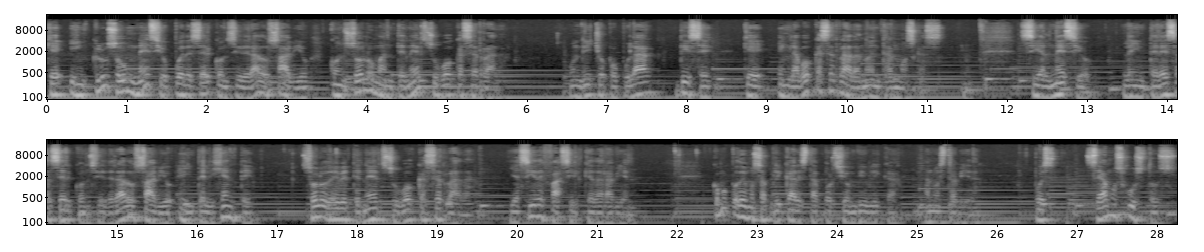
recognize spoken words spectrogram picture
que incluso un necio puede ser considerado sabio con solo mantener su boca cerrada. Un dicho popular dice que en la boca cerrada no entran moscas. Si al necio le interesa ser considerado sabio e inteligente, solo debe tener su boca cerrada y así de fácil quedará bien. ¿Cómo podemos aplicar esta porción bíblica a nuestra vida? Pues seamos justos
